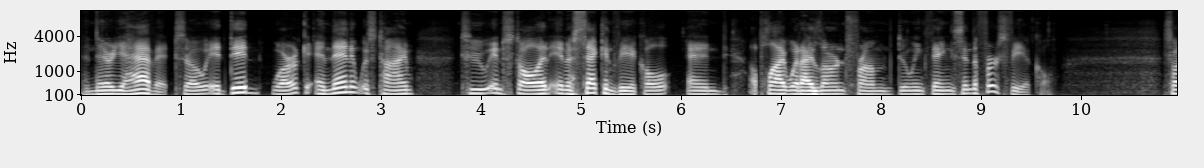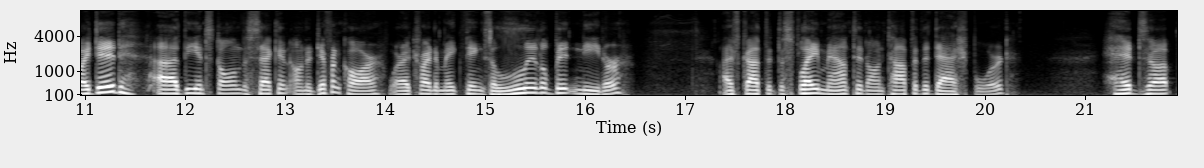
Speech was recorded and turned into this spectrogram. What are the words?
And there you have it. So it did work, and then it was time to install it in a second vehicle and apply what I learned from doing things in the first vehicle. So I did uh, the install in the second on a different car where I tried to make things a little bit neater. I've got the display mounted on top of the dashboard. Heads up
